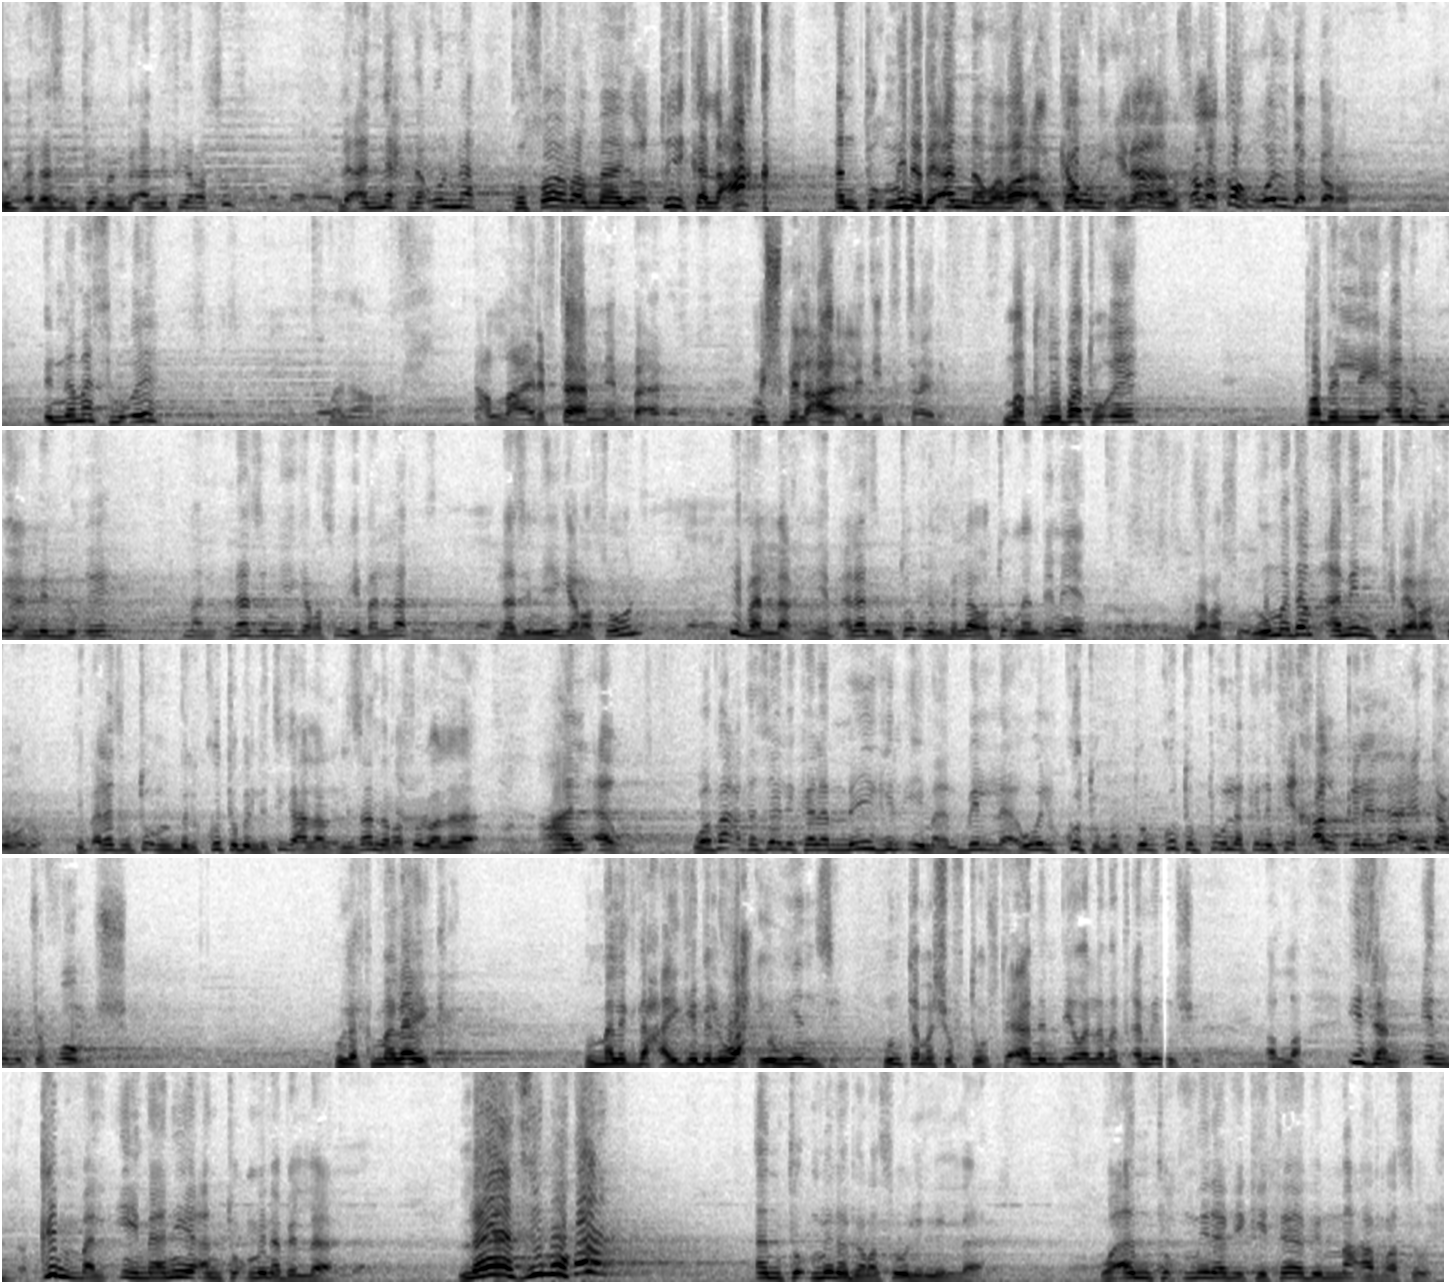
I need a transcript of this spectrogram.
يبقى لازم تؤمن بأن في رسول. لأن إحنا قلنا قصارى ما يعطيك العقل ان تؤمن بان وراء الكون إلها خلقه ويدبره. إنما اسمه إيه؟ ما نعرفش. الله عرفتها منين بقى؟ مش بالعقل دي تتعرف. مطلوباته إيه؟ طب اللي يأمن بيه يعمل له إيه؟ ما لازم يجي رسول يبلغني. لازم يجي رسول يبلغني. يبقى لازم تؤمن بالله وتؤمن بمين؟ برسوله وما دام آمنت برسوله يبقى لازم تؤمن بالكتب اللي تيجي على لسان الرسول ولا لا؟ على الأول. وبعد ذلك لما يجي الإيمان بالله والكتب والكتب تقول لك إن في خلق لله أنت ما بتشوفهمش. يقول لك ملائكه والملك ده هيجيب الوحي وينزل. وأنت ما شفتوش تآمن بيه ولا ما تآمنش؟ الله. اذا إن القمه الإيمانية أن تؤمن بالله. لازمها أن تؤمن برسول لله. وأن تؤمن بكتاب مع الرسول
